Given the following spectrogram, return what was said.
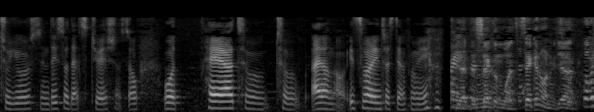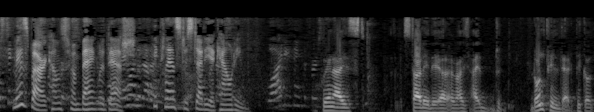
to use in this or that situation. So what hair to to I don't know. It's very interesting for me. Yeah, the second one. Second one is Yeah. good. Misbar comes from Bangladesh. He plans to study accounting. Why do you think the first when I st- study there, and I, I d- don't feel that because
